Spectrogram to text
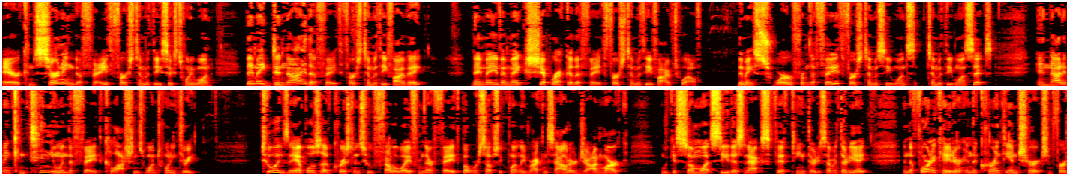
Err concerning the faith, 1 Timothy 6:21. They may deny the faith, 1 Timothy 5:8. They may even make shipwreck of the faith, 1 Timothy 5:12. They may swerve from the faith, 1 Timothy 1, Timothy 1 and not even continue in the faith, Colossians 1.23. Two examples of Christians who fell away from their faith but were subsequently reconciled are John Mark, We can somewhat see this in Acts 15, 37, 38, in the fornicator in the Corinthian church in 1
